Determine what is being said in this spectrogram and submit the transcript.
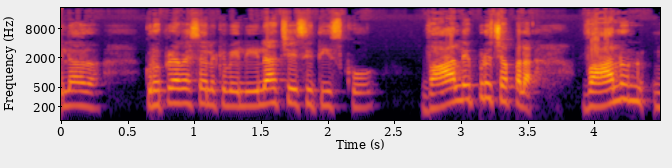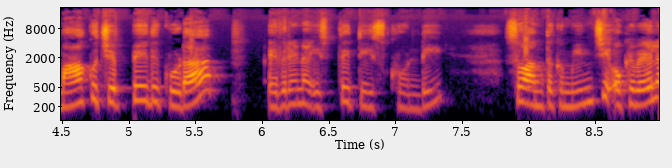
ఇలా గృహప్రవేశాలకు వెళ్ళి ఇలా చేసి తీసుకో. వాళ్ళు ఎప్పుడు చెప్పలా? వాళ్ళు మాకు చెప్పేది కూడా ఎవరైనా ఇస్తే తీసుకోండి. సో అంతకు మించి ఒకవేళ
